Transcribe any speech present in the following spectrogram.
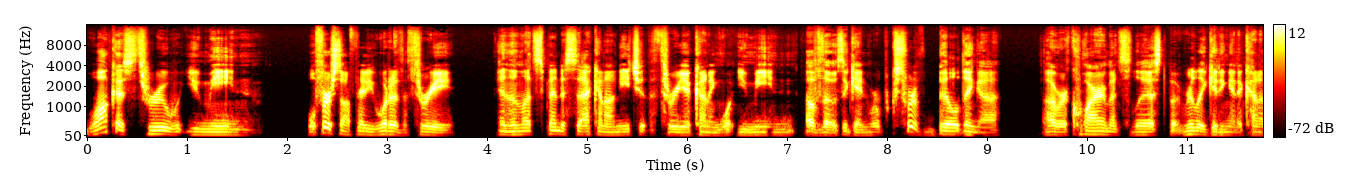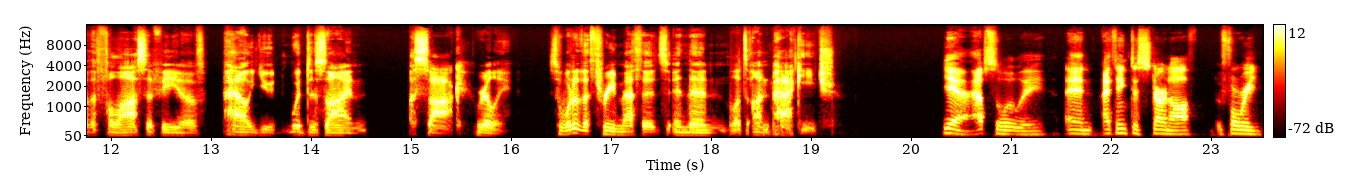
walk us through what you mean well first off maybe what are the three and then let's spend a second on each of the three, accounting what you mean of those. Again, we're sort of building a, a requirements list, but really getting into kind of the philosophy of how you would design a SOC, really. So, what are the three methods? And then let's unpack each. Yeah, absolutely. And I think to start off, before we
